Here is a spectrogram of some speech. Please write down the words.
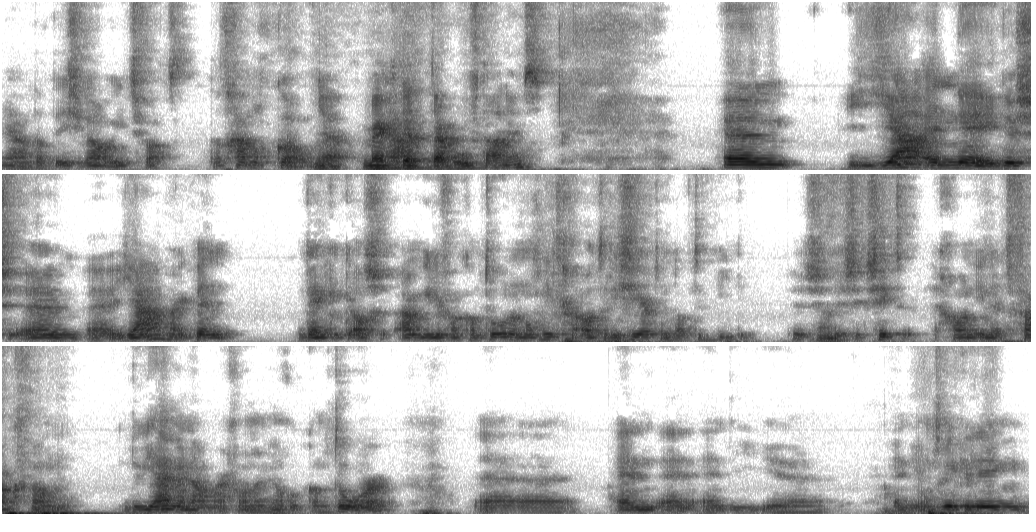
ja, dat is wel iets wat, dat gaat nog komen. Ja. Merk je dat daar behoefte aan is? Um, ja en nee. Dus um, ja, maar ik ben denk ik als aanbieder van kantoren nog niet geautoriseerd om dat te bieden. Dus, dus ik zit gewoon in het vak van doe jij mij nou maar gewoon een heel goed kantoor. en, en, en, die, en die ontwikkeling,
